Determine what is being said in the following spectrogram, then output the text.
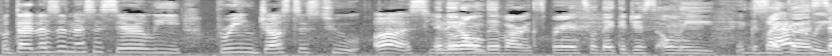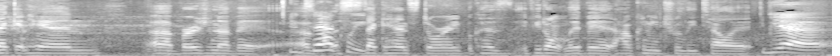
but that doesn't necessarily bring justice to us. You and know? they don't live our experience, so they could just only Exactly. it's like a secondhand uh, version of it, of Exactly. a secondhand story. Because if you don't live it, how can you truly tell it? Yeah,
